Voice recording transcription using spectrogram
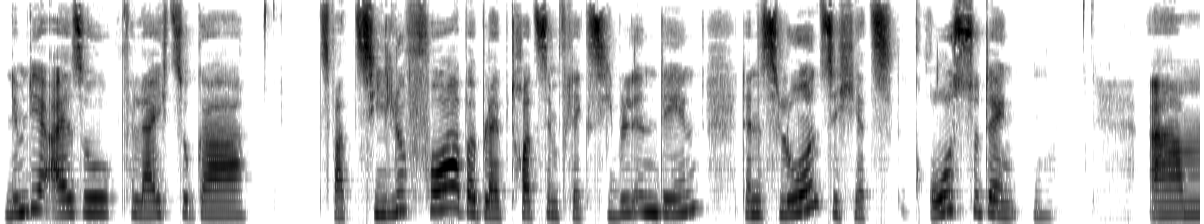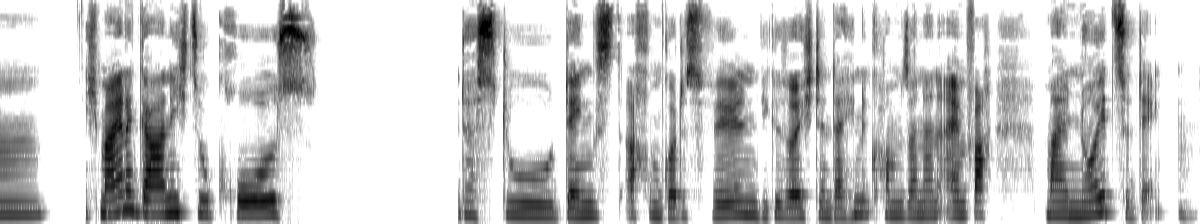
Nimm dir also vielleicht sogar zwar Ziele vor, aber bleib trotzdem flexibel in denen, denn es lohnt sich jetzt groß zu denken. Ähm, ich meine gar nicht so groß dass du denkst, ach um Gottes Willen, wie soll ich denn da hinkommen, sondern einfach mal neu zu denken.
